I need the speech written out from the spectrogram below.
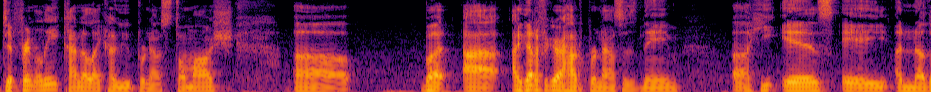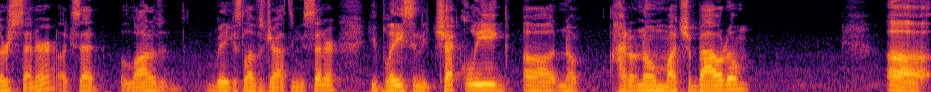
differently, kind of like how you pronounce Tomasz. But I gotta figure out how to pronounce his name. Uh, he is a another center. Like I said, a lot of Vegas loves drafting a center. He plays in the Czech league. Uh, no, I don't know much about him. Uh,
